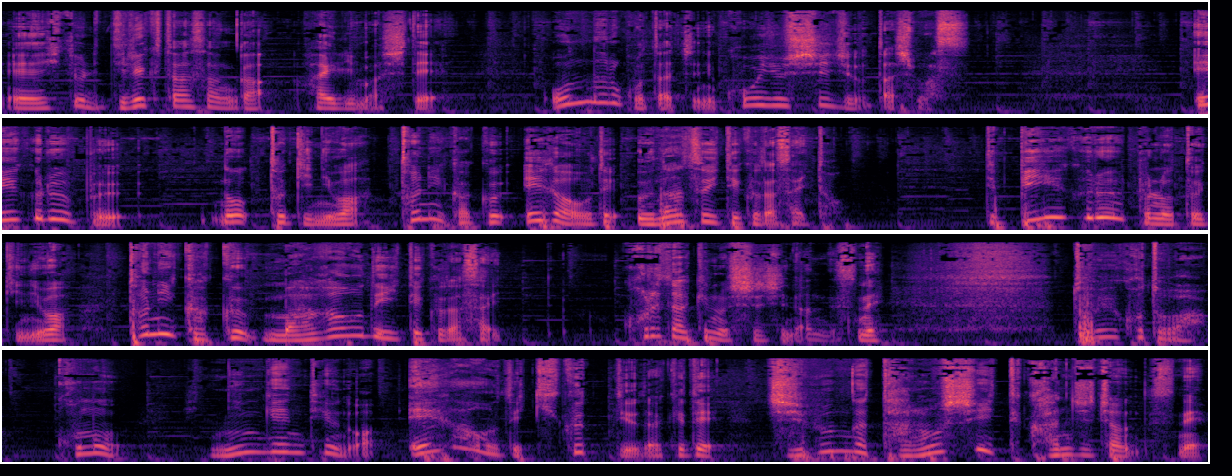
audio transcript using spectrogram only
えー、1人ディレクターさんが入りまして女の子たちにこういう指示を出します。A グループの時にはとにかく笑顔でうなずいてくださいと。で B グループの時にはとにかく真顔でいてください。これだけの指示なんですね。ということはこの人間っていうのは笑顔で聞くっていうだけで自分が楽しいって感じちゃうんですね。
